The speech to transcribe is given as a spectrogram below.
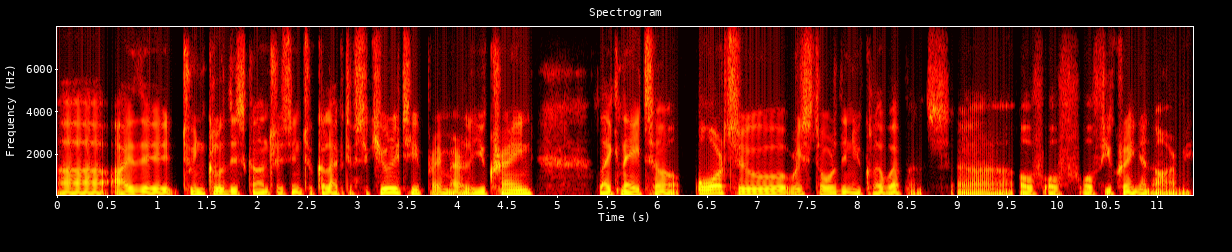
either to include these countries into collective security, primarily Ukraine, like NATO, or to restore the nuclear weapons uh, of, of, of Ukrainian army.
